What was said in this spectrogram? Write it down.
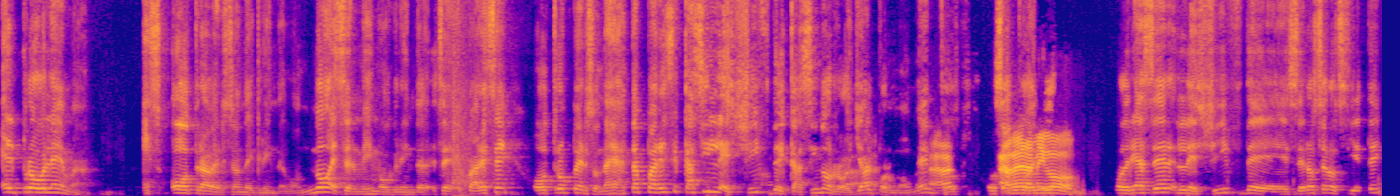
El problema es otra versión de Grindelwald, no es el mismo Grindelwald, se parece otro personaje, hasta parece casi Le Shift de Casino Royale por momentos. O sea, A ver, amigo, podría ser Le Shift de 007,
